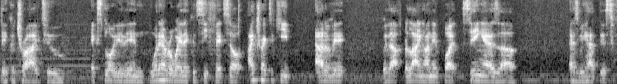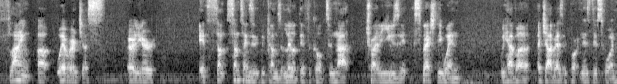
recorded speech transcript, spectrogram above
they could try to exploit it in whatever way they could see fit so i tried to keep out of it without relying on it but seeing as uh as we had this flying uh, wyvern just earlier, it's some, sometimes it becomes a little difficult to not try to use it, especially when we have a, a job as important as this one.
